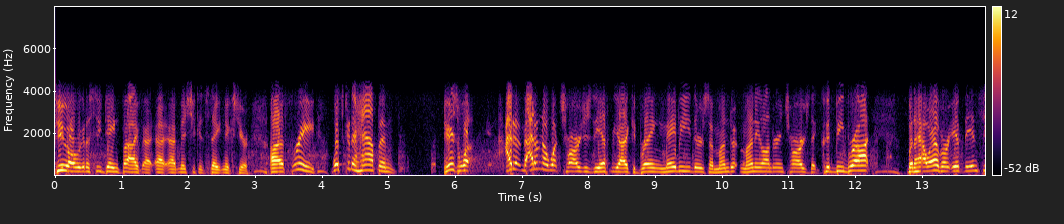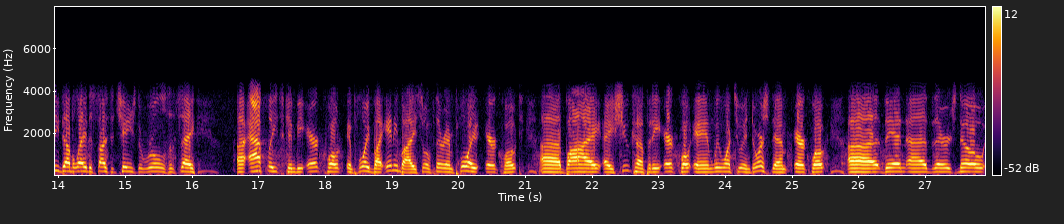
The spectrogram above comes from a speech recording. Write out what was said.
Two, are we going to see Dane Fife at, at, at Michigan State next year? Uh, three, what's going to happen? Here's what I don't I don't know what charges the FBI could bring. Maybe there's a money laundering charge that could be brought. But however, if the NCAA decides to change the rules and say uh, athletes can be air quote employed by anybody. So if they're employed air quote uh, by a shoe company air quote, and we want to endorse them air quote, uh, then uh, there's no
